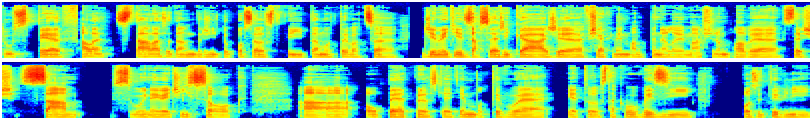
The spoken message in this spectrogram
tu zpěv, ale stále se tam drží to poselství, ta motivace. Jimmy ti zase říká, že všechny mantinely máš jenom v hlavě, jsi sám svůj největší sok a opět prostě tě motivuje, je to s takovou vizí pozitivní,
